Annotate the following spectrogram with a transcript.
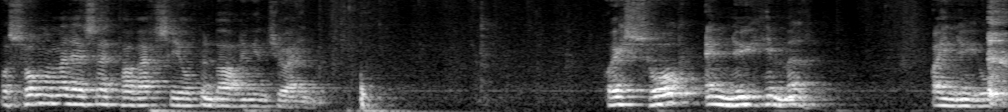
Og så må vi lese et par vers i Åpenbaringen 21. Og jeg så en ny himmel og en ny jord.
